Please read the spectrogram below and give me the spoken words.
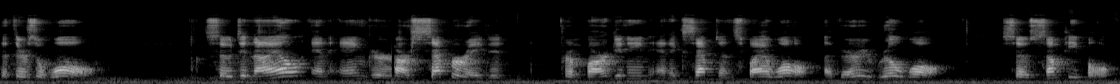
that there's a wall so denial and anger are separated from bargaining and acceptance by a wall, a very real wall. So some people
